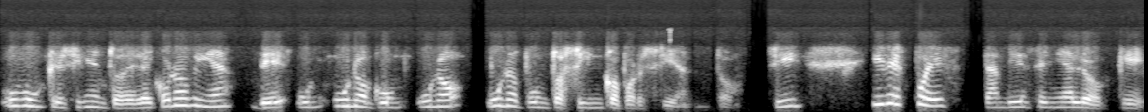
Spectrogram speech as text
hubo un crecimiento de la economía de un 1.5%, ¿sí? Y después también señaló que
